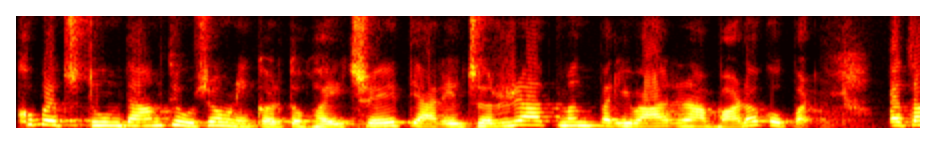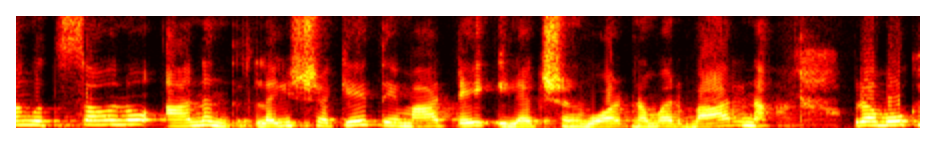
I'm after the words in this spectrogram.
ખૂબ જ ધૂમધામથી ઉજવણી કરતો હોય છે. ત્યારે જરૂરિયાતમંદ પરિવારના બાળકો પણ પતંગ ઉત્સવનો આનંદ લઈ શકે તે માટે ઇલેક્શન વોર્ડ નંબર બારના પ્રમુખ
